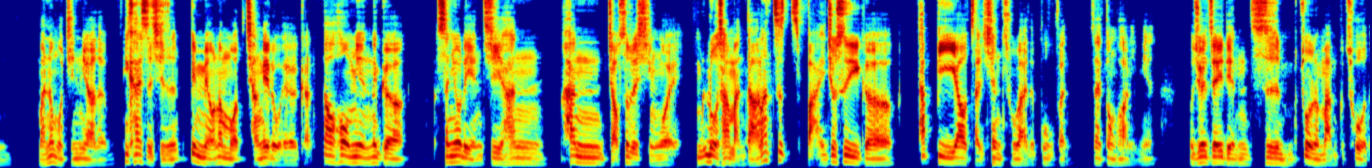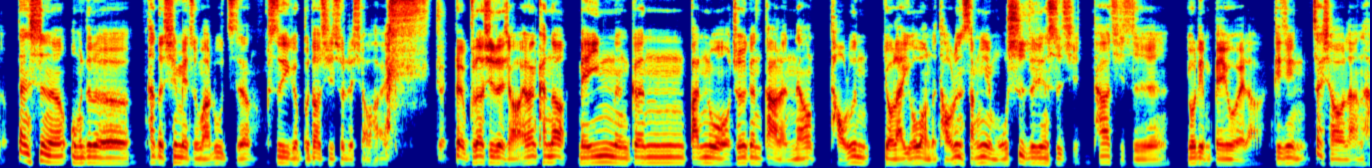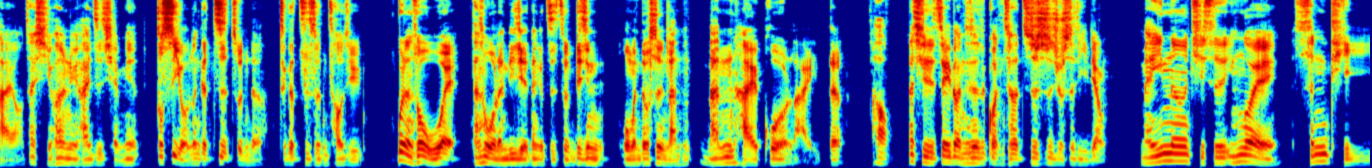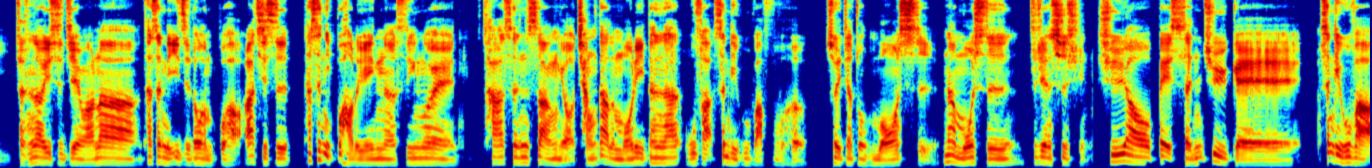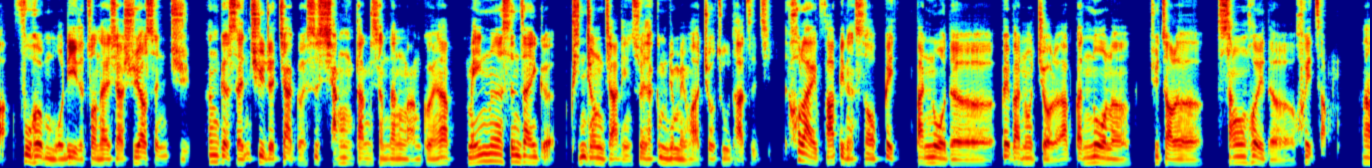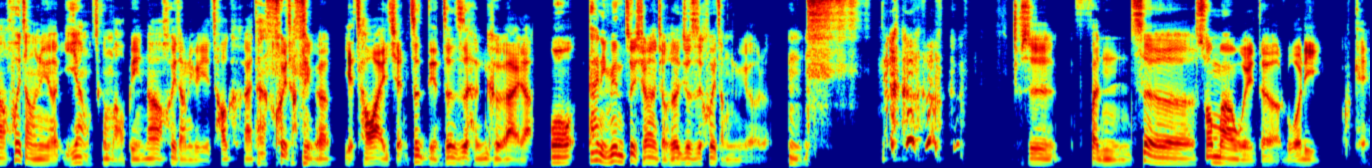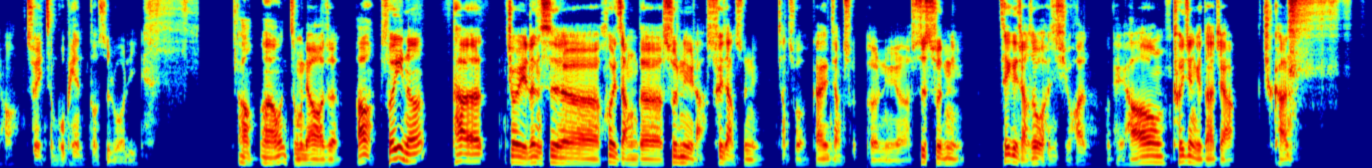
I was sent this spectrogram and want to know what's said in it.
蛮让我惊讶的。一开始其实并没有那么强烈的违和感，到后面那个声优的演技和和角色的行为落差蛮大。那这本来就是一个他必要展现出来的部分，在动画里面。我觉得这一点是做的蛮不错的，但是呢，我们的他的青梅竹马路子，是一个不到七岁的小孩，对对，不到七岁小孩。那看到美英能跟班诺，就是跟大人然后讨论有来有往的讨论商业模式这件事情，他其实有点卑微啦。毕竟再小的男孩哦，在喜欢的女孩子前面都是有那个自尊的，这个自尊超级不能说无畏，但是我能理解那个自尊，毕竟。我们都是男男孩过来的。好，那其实这一段真的是贯彻知识就是力量。梅呢，其实因为身体转生到异世界嘛，那他身体一直都很不好。那其实他身体不好的原因呢，是因为他身上有强大的魔力，但是他无法身体无法负荷，所以叫做魔石。那魔石这件事情需要被神具给身体无法负荷魔力的状态下，需要神具。那个神具的价格是相当相当昂贵。那梅呢，生在一个贫穷的家庭，所以他根本就没法救助他自己。后来发病的时候，被班诺的被班诺救了。班诺呢，去找了商会的会长。啊，会长的女儿一样有这个毛病。那会长女儿也超可爱，但会长女儿也超爱钱，这点真的是很可爱啦。我在里面最喜欢的角色就是会长女儿了。嗯，是。粉色双马尾的萝莉，OK 哈，所以整部片都是萝莉。好，嗯，怎么聊到这？好，所以呢，他就也认识了会长的孙女啦，会长孙女讲错了，刚才讲孙呃女儿是孙女，这个角色我很喜欢，OK，好，推荐给大家去看。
